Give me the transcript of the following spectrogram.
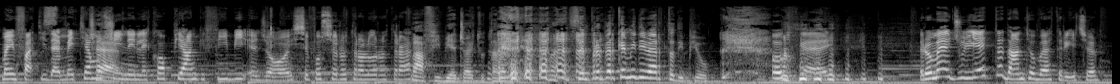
Ma infatti, dai, mettiamoci Cioè- nelle coppie anche Phoebe e Joy. Se fossero tra loro tre. Ah, Phoebe e Joy tutta la vita. Sempre perché mi diverto di più. Ok. Romeo e Giulietta, Dante o Beatrice?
